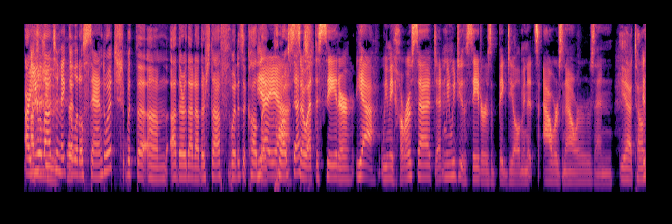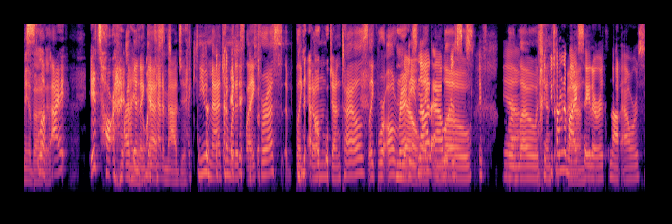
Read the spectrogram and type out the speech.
Are you allowed to Jews, make the little sandwich with the um other that other stuff? What is it called? yeah, like yeah. croissant? So at the Seder, yeah, we make haroset. And I mean, we do the Seder is a big deal. I mean, it's hours and hours. And yeah, tell me it's, about look, it. I, it's hard. I've I been a know, I guest. can't imagine. Like, Can you imagine what it's like for us, like No. dumb Gentiles? Like we're already No. It's not like, ours. low. If, We're yeah. low If you come to my span. seder, it's not ours.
